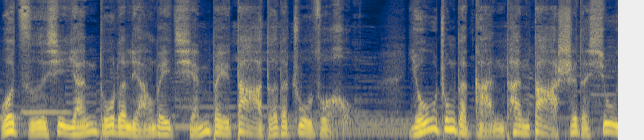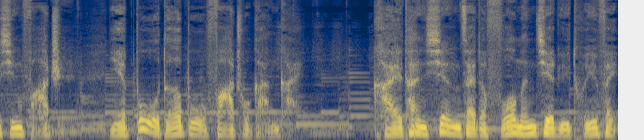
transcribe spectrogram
我仔细研读了两位前辈大德的著作后，由衷的感叹大师的修行法旨，也不得不发出感慨，慨叹现在的佛门戒律颓废，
